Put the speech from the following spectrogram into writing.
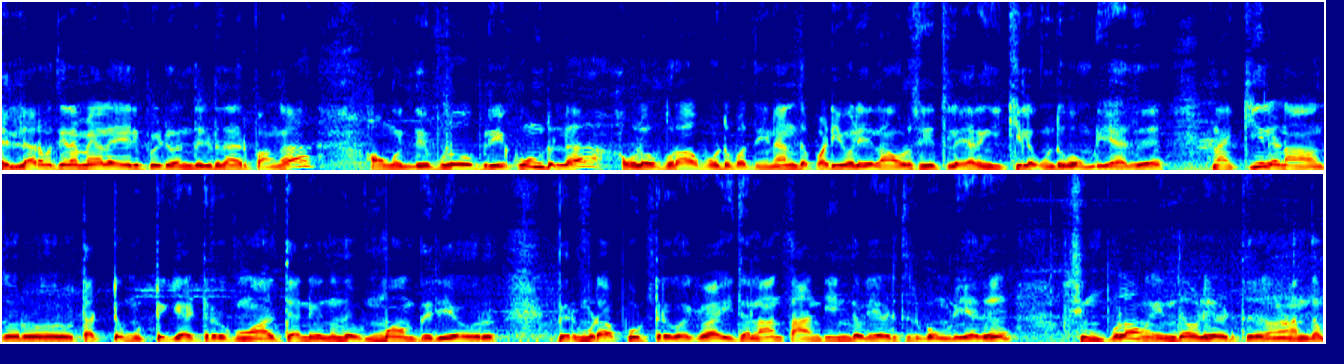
எல்லோரும் பார்த்தீங்கன்னா மேலே ஏறி போயிட்டு வந்துக்கிட்டு தான் இருப்பாங்க. அவங்க இந்த இவ்வளோ பெரிய கூண்டில் அவ்வளோ புறா போட்டு பார்த்தீங்கன்னா இந்த படி வழியெல்லாம் ஒரு சீத்தில் இறங்கி கீழே கொண்டு போக முடியாது. நான் கீழே நான் அந்த ஒரு தட்டு முட்டு கேட்டிருக்கும் அது தாண்டி வந்து இந்த உமா பெரிய ஒரு பெருமுடா பூட்டிருக்கு ஓகேவா? இதெல்லாம் தாண்டி இந்த வழியை எடுத்துகிட்டு போக முடியாது. சிம்பிளாக அவங்க எந்த வழியை எடுத்துருக்காங்கன்னா இந்த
